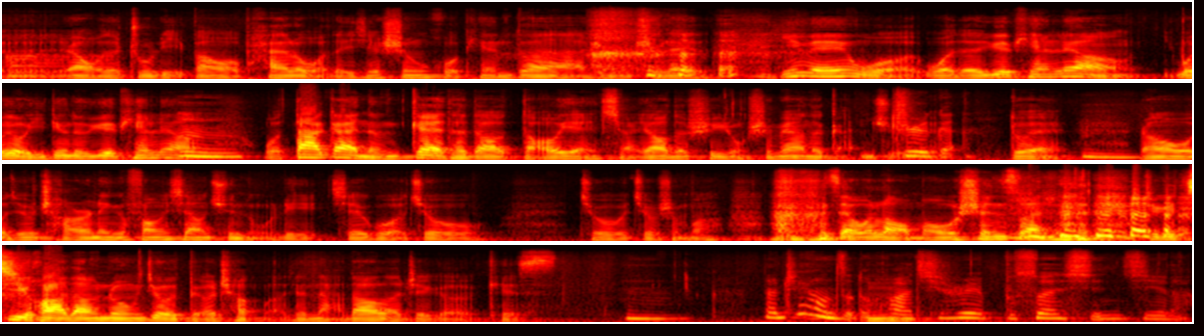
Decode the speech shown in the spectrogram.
哦。让我的助理帮我拍了我的一些生活片段啊 什么之类的，因为我我的阅片量，我有一定的阅片量，嗯。我大概能 get 到导演想要的是一种什么样的感觉，质感，对，嗯。然后我就朝着那个方向去努力，结果就就就什么，在我老谋深算的这个计划当中就得逞了，就拿到了这个 kiss。嗯。那这样子的话，嗯其实也不算心机了，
